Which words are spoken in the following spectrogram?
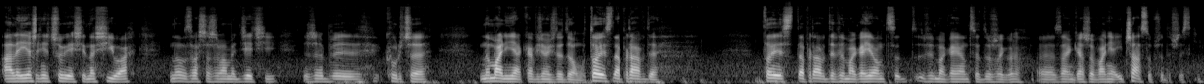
ale jeszcze nie czuję się na siłach, no zwłaszcza, że mamy dzieci, żeby, kurczę, no maliniaka wziąć do domu. To jest naprawdę, to jest naprawdę wymagające, wymagające dużego e, zaangażowania i czasu przede wszystkim.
